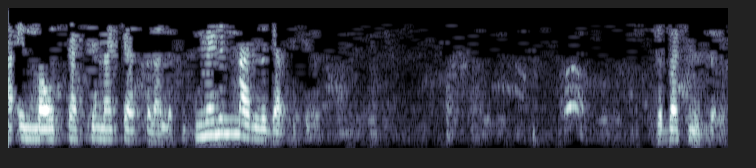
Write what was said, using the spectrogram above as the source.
አኢማዎቻችን ናቸው ያስተላለፉት። ምንም ማድረግ አትችልም። ገባችሁ መሰለኝ?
